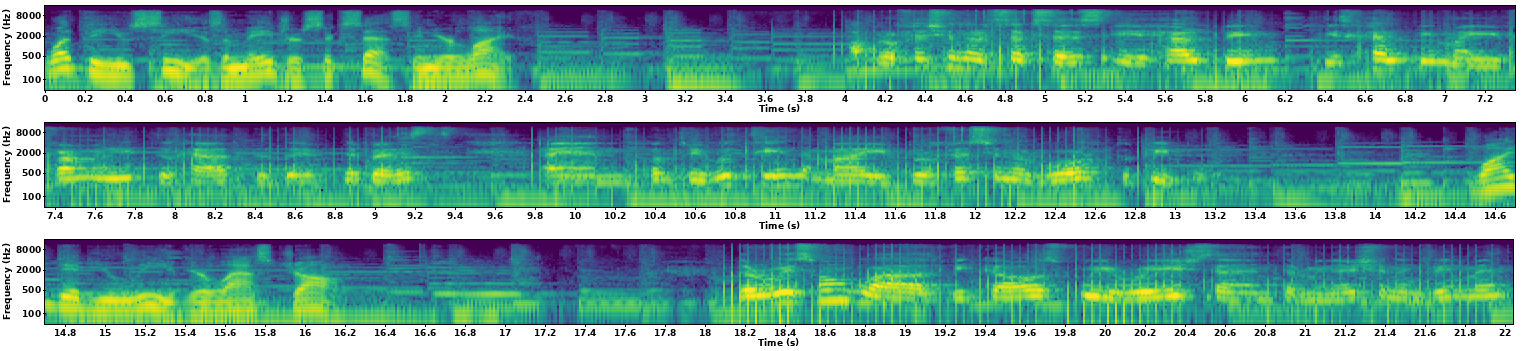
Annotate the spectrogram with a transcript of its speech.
What do you see as a major success in your life? A professional success is helping, is helping my family to have the, the best and contributing my professional work to people. Why did you leave your last job? The reason was because we reached an termination agreement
